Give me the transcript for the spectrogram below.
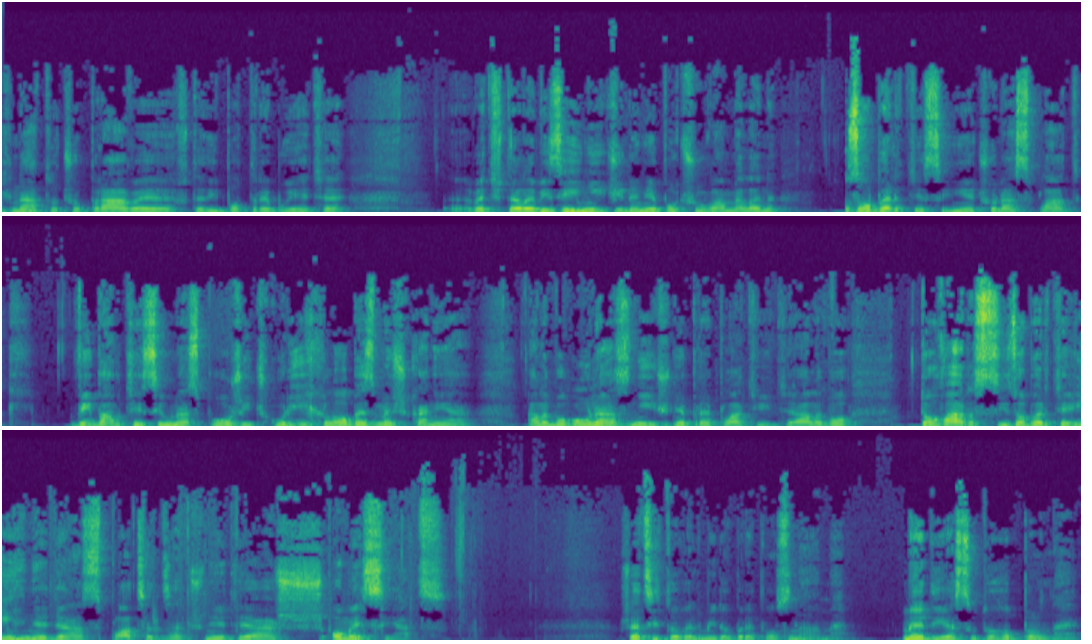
ich na to, čo práve vtedy potrebujete. Veď v televízii nič iné nepočúvame, len zoberte si niečo na splátky. Vybavte si u nás pôžičku rýchlo, bez meškania. Alebo u nás nič nepreplatíte. Alebo tovar si zoberte i hneď a splácať začnete až o mesiac. Všetci to veľmi dobre poznáme. Média sú toho plné.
